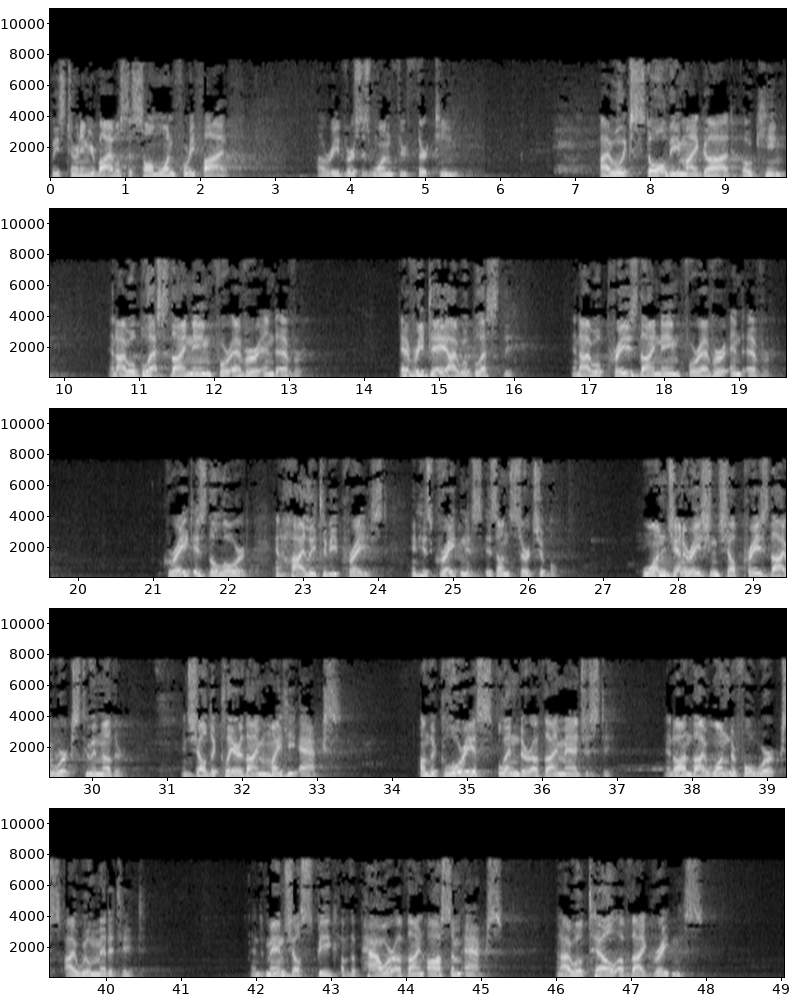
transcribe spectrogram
Please turn in your Bibles to Psalm 145. I'll read verses 1 through 13. I will extol thee, my God, O King, and I will bless thy name forever and ever. Every day I will bless thee, and I will praise thy name forever and ever. Great is the Lord, and highly to be praised, and his greatness is unsearchable. One generation shall praise thy works to another, and shall declare thy mighty acts. On the glorious splendor of thy majesty, and on thy wonderful works I will meditate. And men shall speak of the power of thine awesome acts, and I will tell of thy greatness.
